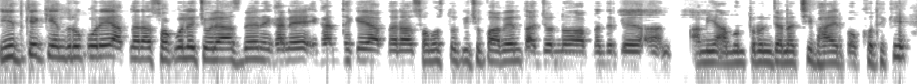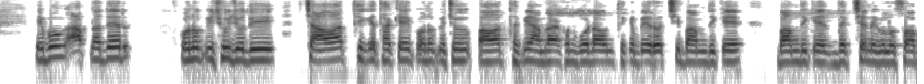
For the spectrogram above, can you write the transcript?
ঈদকে কেন্দ্র করে আপনারা সকলে চলে আসবেন। এখানে, এখান থেকে আপনারা সমস্ত কিছু পাবেন। তার জন্য আপনাদেরকে আমি আমন্ত্রণ জানাচ্ছি ভাইয়ের পক্ষ থেকে। এবং আপনাদের কোনো কিছু যদি চাওয়ার থেকে থাকে, কোনো কিছু পাওয়ার থেকে, আমরা এখন গোডাউন থেকে বের হচ্ছি। বাম দিকে বাম দিকে দেখছেন এগুলো সব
